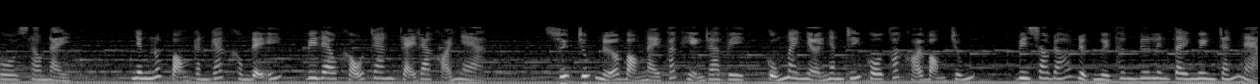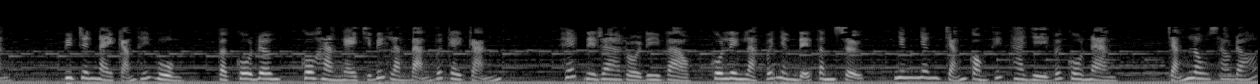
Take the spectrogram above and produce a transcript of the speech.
cô sau này. Nhân lúc bọn canh gác không để ý, Vi đeo khẩu trang chạy ra khỏi nhà. Suýt chút nữa bọn này phát hiện ra Vi, cũng may nhờ nhanh trí cô thoát khỏi bọn chúng. Vi sau đó được người thân đưa lên Tây Nguyên tránh nạn. Vi trên này cảm thấy buồn, và cô đơn, cô hàng ngày chỉ biết làm bạn với cây cảnh. Hết đi ra rồi đi vào, cô liên lạc với Nhân để tâm sự, nhưng Nhân chẳng còn thiết tha gì với cô nàng. Chẳng lâu sau đó,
